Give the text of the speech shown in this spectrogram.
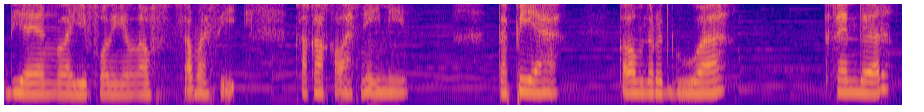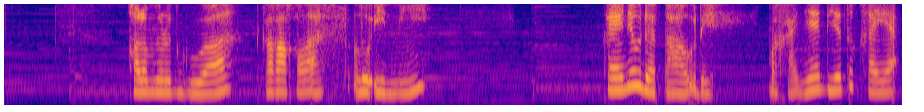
Dia yang lagi falling in love sama si kakak kelasnya ini. Tapi ya, kalau menurut gua, Sender, kalau menurut gua, kakak kelas lu ini kayaknya udah tahu deh. Makanya dia tuh kayak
